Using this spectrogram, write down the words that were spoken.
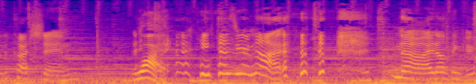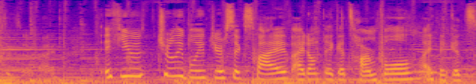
That I question Why? because you're not. no, I don't think you're six foot five. If you truly believed you're 6'5, I don't think it's harmful. I think it's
